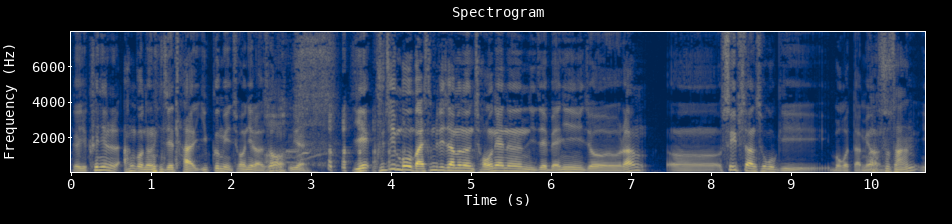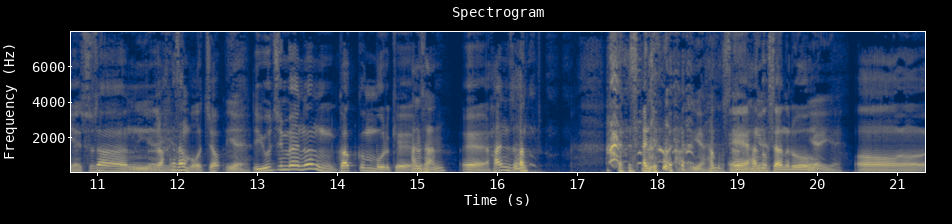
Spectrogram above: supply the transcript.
그 큰일 한 거는 이제 다 입금이 전이라서 예. 예, 굳이 뭐 말씀드리자면은 전에는 이제 매니저랑 어, 수입산 소고기 먹었다면 아, 수산. 예, 수산을 예, 예. 항상 먹었죠. 예. 근데 요즘에는 가끔 뭐 이렇게 한산. 예, 한산 한산이요. 아, 예, 한국산. 예, 한국산으로 예, 예. 어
